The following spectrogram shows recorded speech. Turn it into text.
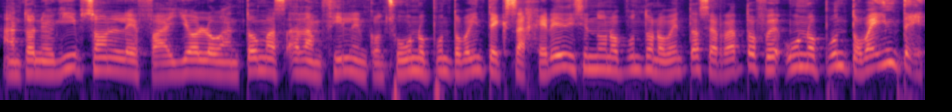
Antonio Gibson, le falló Logan Thomas, Adam Thielen con su 1.20. Exageré diciendo 1.90 hace rato, fue 1.20.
